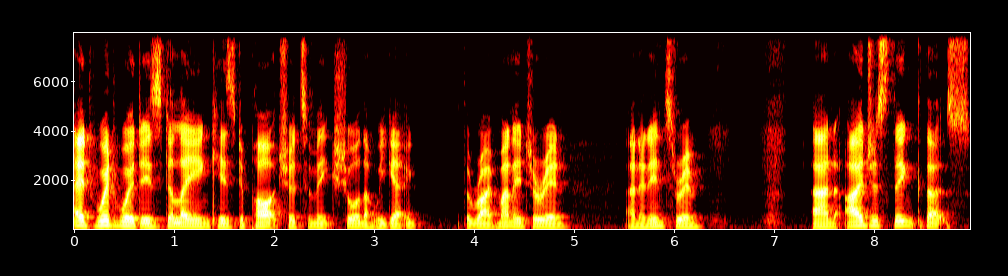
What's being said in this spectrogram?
Ed Woodward is delaying his departure to make sure that we get the right manager in and an interim and I just think that's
